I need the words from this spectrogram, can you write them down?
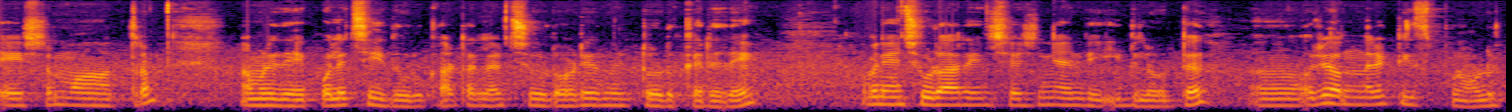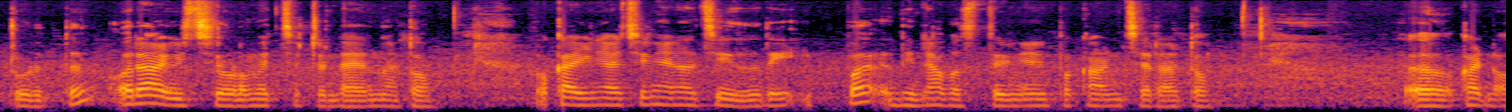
ശേഷം മാത്രം നമ്മൾ ഇതേപോലെ ചെയ്ത് കൊടുക്കുക കേട്ടോ. അല്ലാതെ ചൂടോടെ ഒന്നും ഇട്ട് കൊടുക്കരുതേ. അപ്പോൾ ഞാൻ ചൂടാറിയതിന് ശേഷം ഞാൻ ഇതിലോട്ട് ഒരു ഒന്നര ടീസ്പൂണോളം ഇട്ട് കൊടുത്ത് ഒരാഴ്ചയോളം വെച്ചിട്ടുണ്ടായിരുന്നു കേട്ടോ. അപ്പോൾ കഴിഞ്ഞ ആഴ്ച ഞാനത് ചെയ്തത്. ഇപ്പോൾ ഇതിന്റെ അവസ്ഥ ഞാൻ ഇപ്പോൾ കാണിച്ചു തരാം കേട്ടോ. കണ്ടോ?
